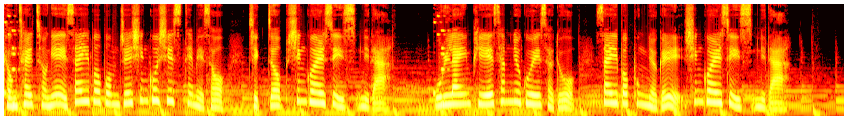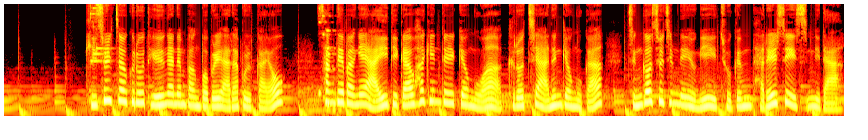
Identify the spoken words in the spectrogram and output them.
경찰청의 사이버 범죄 신고 시스템에서 직접 신고할 수 있습니다. 온라인 피해 365에서도 사이버 폭력을 신고할 수 있습니다. 기술적으로 대응하는 방법을 알아볼까요? 상대방의 아이디가 확인될 경우와 그렇지 않은 경우가 증거 수집 내용이 조금 다를 수 있습니다.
